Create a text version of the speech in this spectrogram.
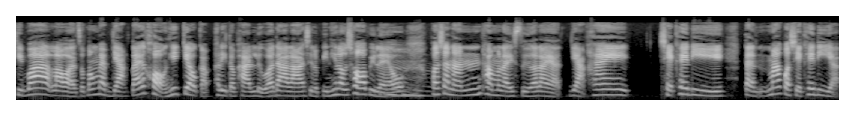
คิดว่าเราอะจะต้องแบบอยากได้ของที่เกี่ยวกับผลิตภัณฑ์ หรือว่าดาราศิลปินที่เราชอบอยู่แล้วอืมเพราะฉะนั้นทำอะไรซื้ออะไรอะอยากให้ เช็คให้ดี แต่มากกว่าเช็คให้ดีอะ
